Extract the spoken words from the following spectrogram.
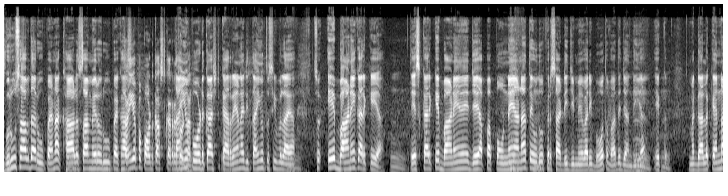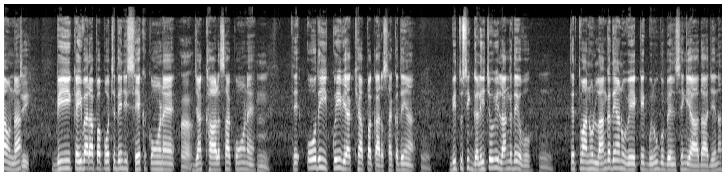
ਗੁਰੂ ਸਾਹਿਬ ਦਾ ਰੂਪ ਹੈ ਨਾ ਖਾਲਸਾ ਮੇਰਾ ਰੂਪ ਹੈ ਤਾਂ ਖਾਸ ਹੀ ਆਪਾਂ ਪੋਡਕਾਸਟ ਕਰ ਰਹੇ ਤੁਹਾਡੇ ਤਾਈਓ ਪੋਡਕਾਸਟ ਕਰ ਰਹੇ ਆ ਨਾ ਜੀ ਤਾਈਓ ਤੁਸੀਂ ਬੁਲਾਇਆ। ਸੋ ਇਹ ਬਾਣੇ ਕਰਕੇ ਆ। ਤੇ ਇਸ ਕਰਕੇ ਬਾਣੇ ਜੇ ਆਪਾਂ ਪਾਉਨੇ ਆ ਨਾ ਤੇ ਉਦੋਂ ਫਿਰ ਸਾਡੀ ਜ਼ਿੰਮੇਵਾਰੀ ਬਹੁਤ ਵੱਧ ਜਾਂਦੀ ਆ। ਇੱਕ ਮੈਂ ਗੱਲ ਕਹਿਣਾ ਹੁੰਨਾ ਜੀ। ਵੀ ਕਈ ਵਾਰ ਆਪਾਂ ਪੁੱਛਦੇ ਜੀ ਸਿੱਖ ਕੌਣ ਹੈ। ਜਾਂ ਖਾਲਸਾ ਕੌਣ ਹੈ? ਤੇ ਉਹਦੀ ਇੱਕੋ ਹੀ ਵਿਆਖਿਆ ਆਪਾਂ ਕਰ ਸਕਦੇ ਆ ਵੀ ਤੁਸੀਂ ਗਲੀ ਚੋਂ ਵੀ ਲੰਘਦੇ ਹੋਵੋ। ਤੇ ਤੁਹਾਨੂੰ ਲੰਘਦਿਆਂ ਨੂੰ ਵੇਖ ਕੇ ਗੁਰੂ ਗੋਬਿੰਦ ਸਿੰਘ ਯਾਦ ਆ ਜੇ ਨਾ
